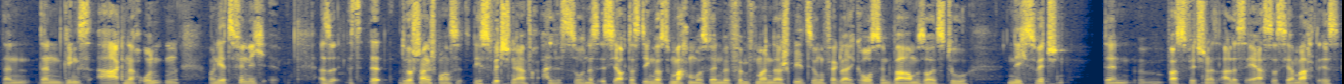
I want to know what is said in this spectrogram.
dann, dann ging es arg nach unten. Und jetzt finde ich, also das, das, du hast schon angesprochen, die switchen ja einfach alles so. Und das ist ja auch das Ding, was du machen musst, wenn wir fünf Mann da spielst, die ungefähr gleich groß sind. Warum sollst du nicht switchen? Denn was Switchen als alles erstes ja macht, ist,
